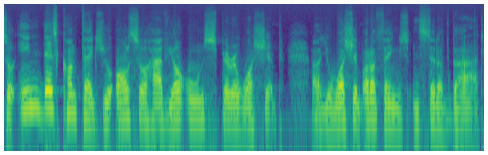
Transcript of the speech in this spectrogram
So in this context, you also have your own spirit worship. Uh, you worship other things instead of God.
